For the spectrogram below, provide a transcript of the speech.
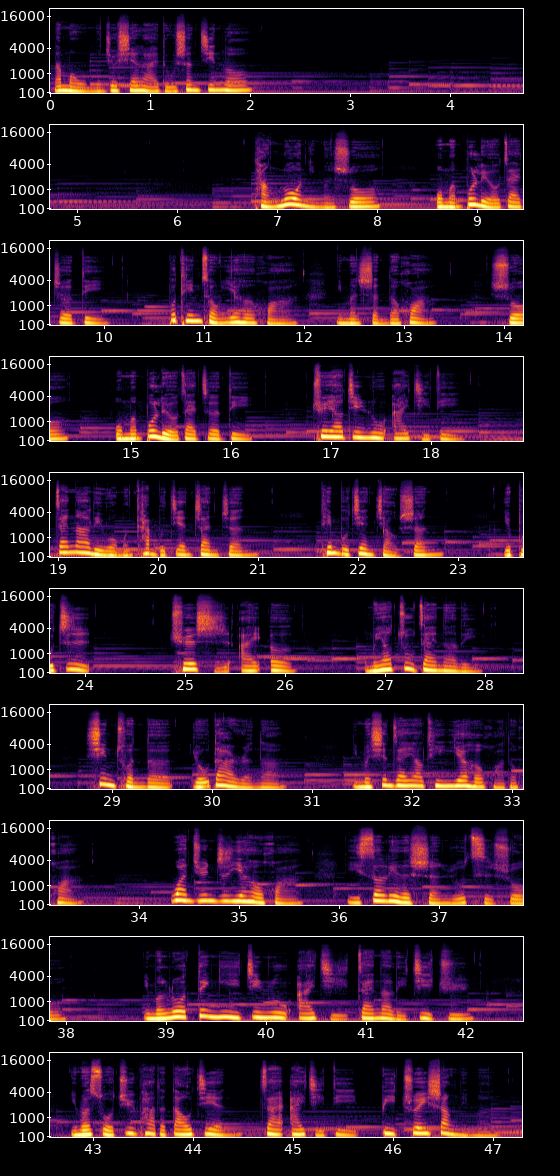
那么，我们就先来读圣经喽。倘若你们说我们不留在这地，不听从耶和华你们神的话，说我们不留在这地，却要进入埃及地。在那里，我们看不见战争，听不见脚声，也不致缺食挨饿。我们要住在那里。幸存的犹大人啊，你们现在要听耶和华的话。万军之耶和华以色列的神如此说：你们若定义进入埃及，在那里寄居，你们所惧怕的刀剑，在埃及地必追上你们。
